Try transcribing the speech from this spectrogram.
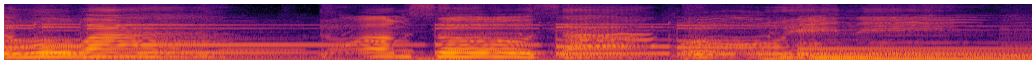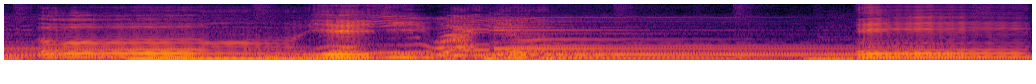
Oh Yehowa domso safuini Oh Yehiwa yo Eh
